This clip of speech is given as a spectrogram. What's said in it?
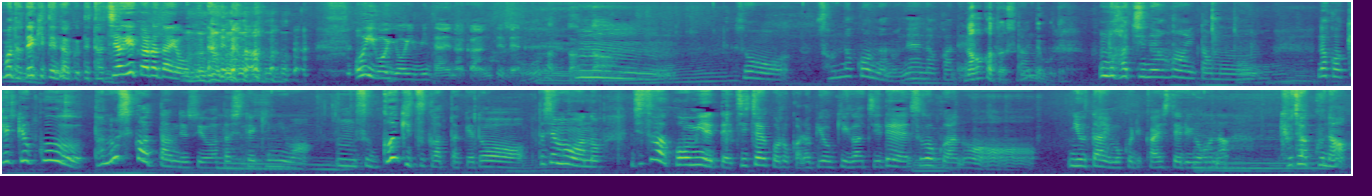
まだできてなくて立ち上げからだよみたいな。おいおいおいみたいな感じで。そうだったうんだ、ん。そう。そんなこんなのね中で。長かったですねでもね。うん8年半いたもん。だから結局楽しかったんですよ私的には。うん。すっごいきつかったけど私もうあの実はこう見えてちっちゃい頃から病気がちですごくあの入退院も繰り返してるような虚弱な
